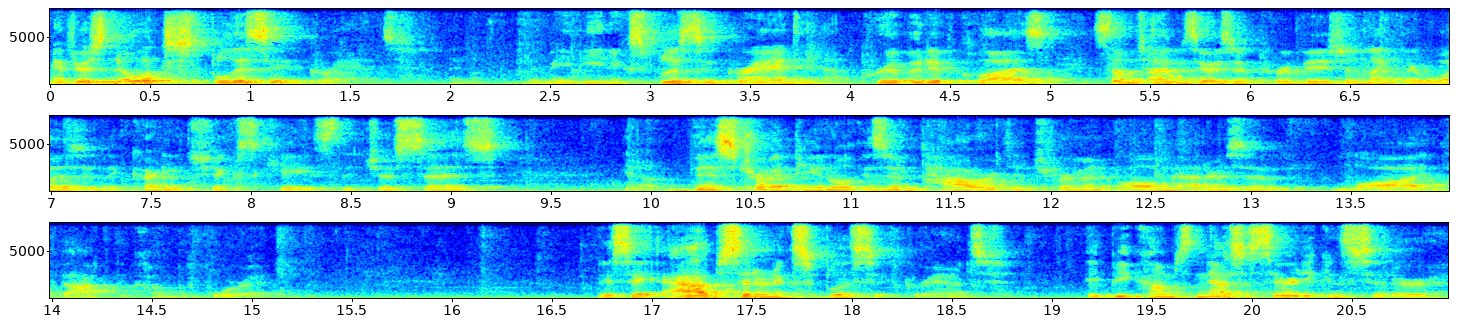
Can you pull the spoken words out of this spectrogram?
if there's no explicit grant, there may be an explicit grant and a privative clause, sometimes there's a provision like there was in the Cuddy Chicks case that just says, you know, this tribunal is empowered to determine all matters of law and fact that come before it. They say, absent an explicit grant, it becomes necessary to consider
